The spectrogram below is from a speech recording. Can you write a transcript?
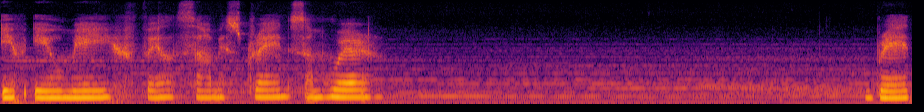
If you may feel some strain somewhere, breathe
